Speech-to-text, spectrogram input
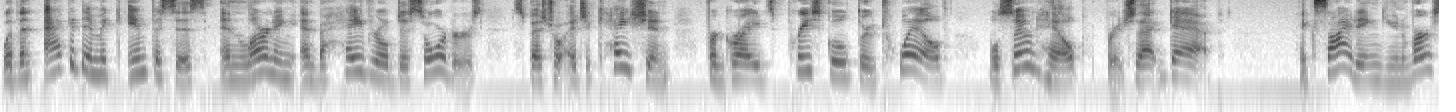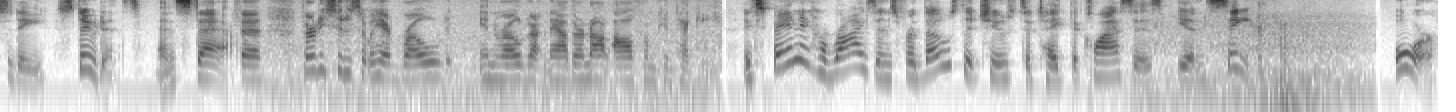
with an academic emphasis in learning and behavioral disorders, special education for grades preschool through 12 will soon help bridge that gap exciting university students and staff. The 30 students that we have enrolled, enrolled right now, they're not all from Kentucky. Expanding horizons for those that choose to take the classes in seat or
